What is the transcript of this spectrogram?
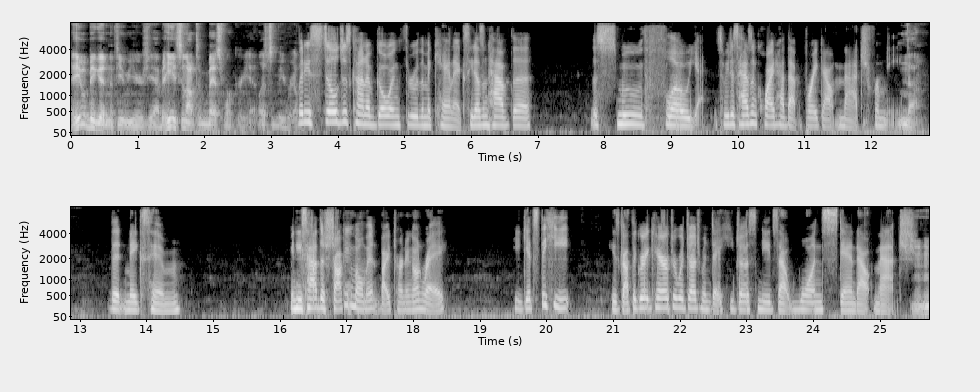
He will be good in a few years. Yeah, but he's not the best worker yet. Let's be real. But he's still just kind of going through the mechanics. He doesn't have the the smooth flow yet. So he just hasn't quite had that breakout match for me no. that makes him I mean, he's had the shocking moment by turning on Ray. He gets the heat. He's got the great character with Judgment Day. He just needs that one standout match hmm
